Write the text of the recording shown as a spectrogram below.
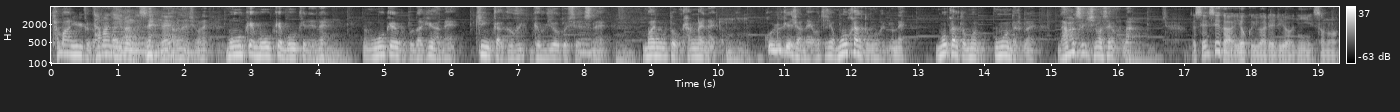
たまにいるけどたまにいるんですよね。危ない。ですよね。儲け儲け儲けでね、うん、儲けることだけがね金貨玉上としてですね、うん、周りのことを考えないと、うんこういう経営者はね私は儲かると思うけどね儲かると思う思うんだけどね長続きしませんわな、うん、先生がよく言われるようにその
